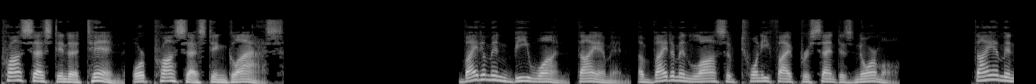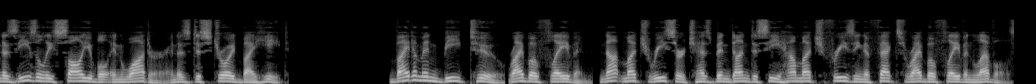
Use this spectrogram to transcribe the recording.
processed in a tin, or processed in glass. Vitamin B1 thiamine, a vitamin loss of 25% is normal. Thiamine is easily soluble in water and is destroyed by heat. Vitamin B2 riboflavin, not much research has been done to see how much freezing affects riboflavin levels.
